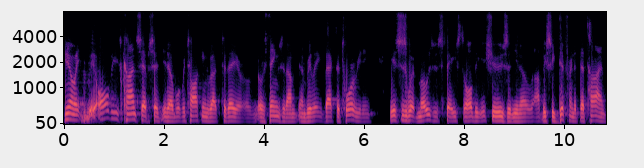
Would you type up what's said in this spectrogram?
You know, it, all these concepts that you know what we're talking about today are, things that I'm, I'm relating back to Torah reading. This is what Moses faced, all the issues, and you know, obviously different at that time,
